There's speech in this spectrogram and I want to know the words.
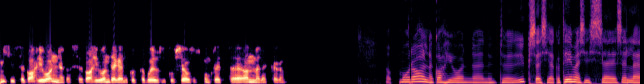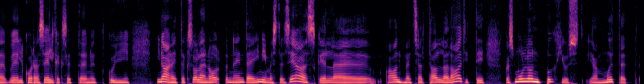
mis siis see kahju on ja kas see kahju on tegelikult ka põhjuslikus seoses konkreetse andmelekkega no moraalne kahju on äh, nüüd äh, üks asi, aga teeme siis äh, selle veel korra selgeks, et nüüd kui mina näiteks olen nende inimeste seas, kelle andmed sealt alla laaditi, kas mul on põhjust ja mõtet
